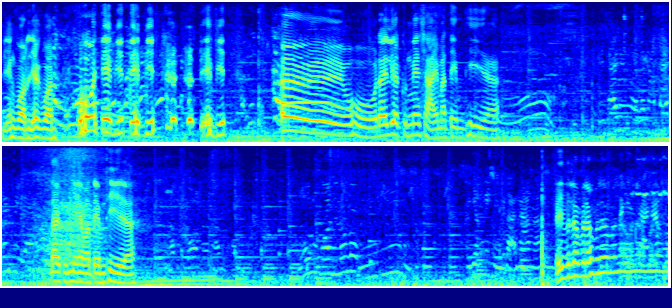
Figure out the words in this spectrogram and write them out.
เลี้ยงบอลเลี้ยงบอล โอ้ยเตะพิษเตะพิษเตะพิษเอ้ยโอ้โห ได้เลือดคุณแม่ฉายมาเต็มที่นะ ได้คุณแม่มาเต็มที่นะยังไม่เห็นสระน้ำนะเฮ้ยไปแล้วไปแล้วไปแล้วไปแล้วสระน้ำ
